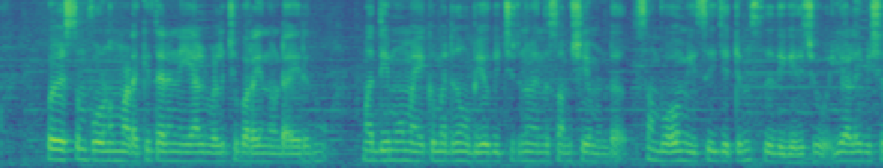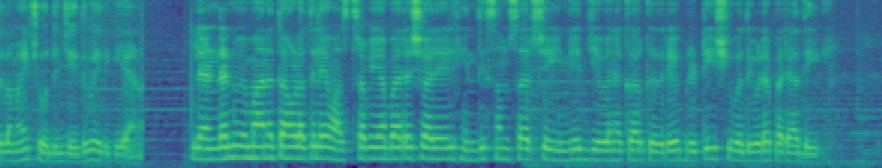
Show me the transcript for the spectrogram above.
പേഴ്സും ഫോണും മടക്കി തരാൻ ഇയാൾ വിളിച്ചു പറയുന്നുണ്ടായിരുന്നു. മദ്യമോ മയക്കുമരുന്നോ ഉപയോഗിച്ചിരുന്നു എന്ന് സംശയമുണ്ട്. സംഭവം ഇ സി ജെറ്റും സ്ഥിരീകരിച്ചു. ഇയാളെ വിശദമായി ചോദ്യം ചെയ്തു വരികയാണ്. ലണ്ടൻ വിമാനത്താവളത്തിലെ വസ്ത്രവ്യാപാരശാലയിൽ ഹിന്ദി സംസാരിച്ച ഇന്ത്യൻ ജീവനക്കാർക്കെതിരെ ബ്രിട്ടീഷ് യുവതിയുടെ പരാതി.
